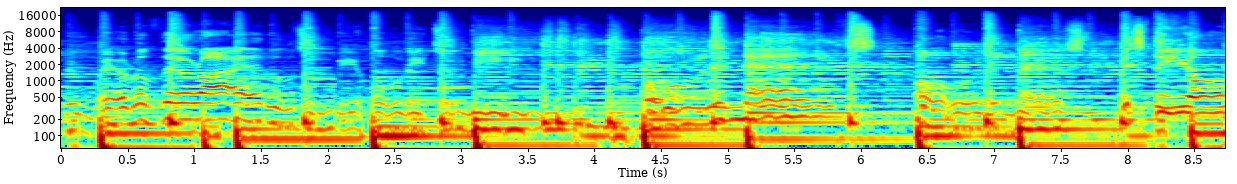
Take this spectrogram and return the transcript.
beware of their idols and be holy to me. Holiness, holiness, it's the only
